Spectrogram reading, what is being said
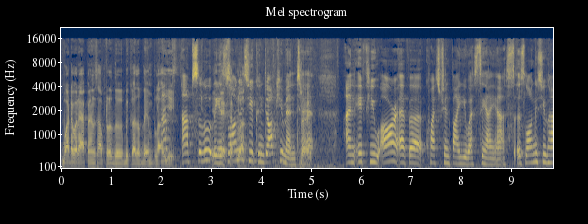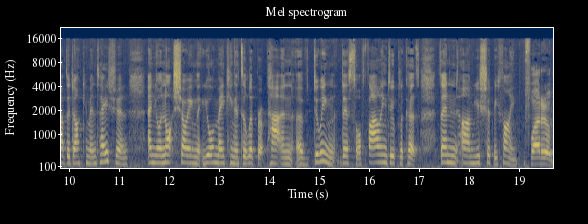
whatever happens after the because of the employee. Absolutely, as long as you can document right. it. And if you are ever questioned by USCIS, as long as you have the documentation and you're not showing that you're making a deliberate pattern of doing this or filing duplicates, then um, you should be fine. For uh,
